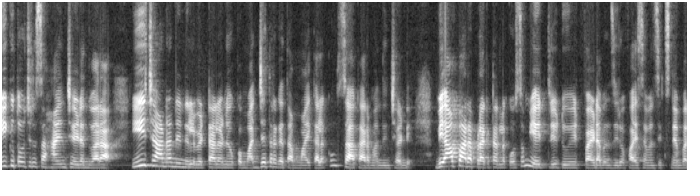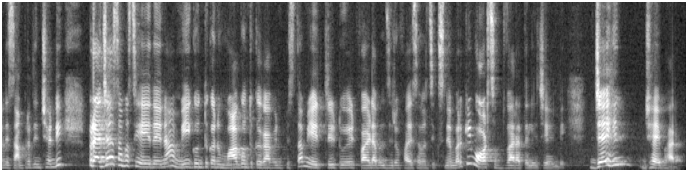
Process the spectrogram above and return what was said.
మీకు తోచిన సహాయం చేయడం ద్వారా ఈ ఛానల్ని నిలబెట్టాలనే ఒక మధ్యతరగతి అమ్మాయికలకు సహకారం అందించండి. వ్యాపార ప్రకటనల కోసం eight three two eight five double zero five seven six నెంబర్ని సంప్రదించండి. ప్రజా సమస్య ఏదైనా మీ గొంతుకను మా గొంతుకగా వినిపిస్తాం. Eight three two eight five double zero five seven six నెంబర్కి వాట్సాప్ ద్వారా తెలియజేయండి జై హింద్ జై భారత్.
